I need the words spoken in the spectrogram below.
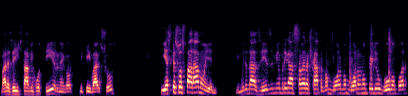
várias vezes a gente estava em roteiro, né? Igual eu expliquei vários shows, e as pessoas paravam ele. E muitas das vezes minha obrigação era, cata, vamos embora, vamos embora, vamos perder o voo, vamos embora.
